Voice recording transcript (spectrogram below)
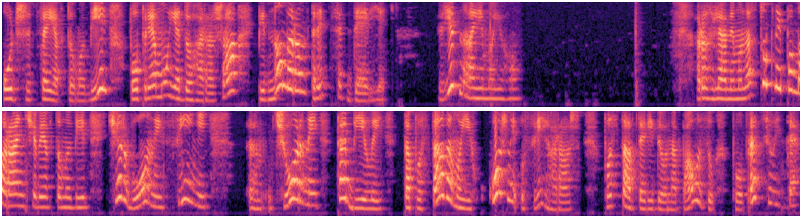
Отже, цей автомобіль попрямує до гаража під номером 39. З'єднаємо його. Розглянемо наступний помаранчевий автомобіль, червоний, синій, ем, чорний та білий та поставимо їх у кожний у свій гараж. Поставте відео на паузу, попрацюйте.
